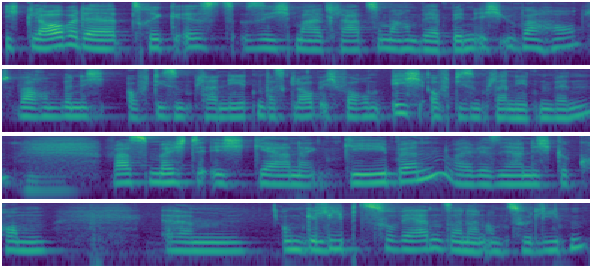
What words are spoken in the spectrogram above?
ich glaube, der Trick ist, sich mal klar zu machen, wer bin ich überhaupt? Warum bin ich auf diesem Planeten? Was glaube ich, warum ich auf diesem Planeten bin? Mhm. Was möchte ich gerne geben? Weil wir sind ja nicht gekommen, ähm, um geliebt zu werden, sondern um zu lieben.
